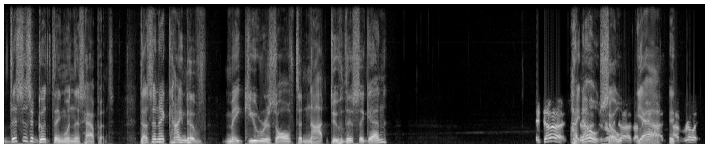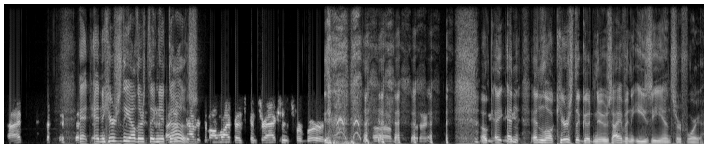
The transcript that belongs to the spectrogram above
this is a good thing when this happens. Doesn't it kind of make you resolve to not do this again? It does. It I know. does. It really So, does. I yeah, mean, it- I, I really, I, And, and here's the other thing it I does. it to my wife as contractions for birth. um, I, Okay, and and look, here's the good news. I have an easy answer for you.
